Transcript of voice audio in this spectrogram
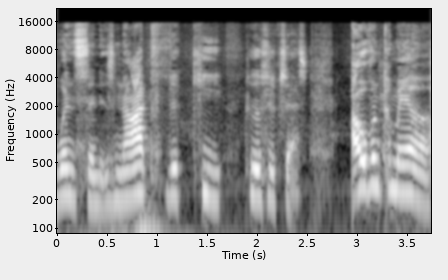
Winston is not the key to the success. Alvin Kamara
